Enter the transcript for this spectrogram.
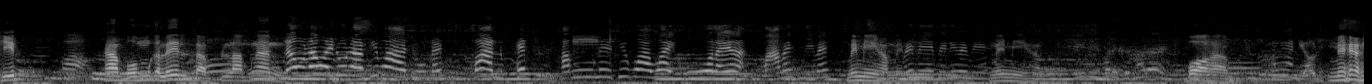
ผิดครับผมก็เล่นแบบรับงาน แล้วแล้วไอ้นู่นนะที่ว่าอยู่ในบ้านเพชรทำนี่ที่ว่าไหว้ครูอะไรน่ะมาไหมมีไหมไม่มีครับไม่ไม่มีมีปีนี้ไม่มี ไม่มีครับบ่ครับแม่น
